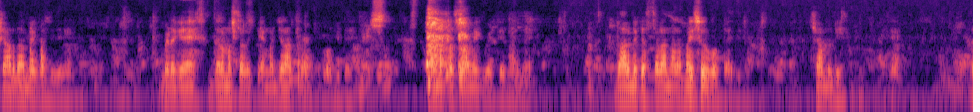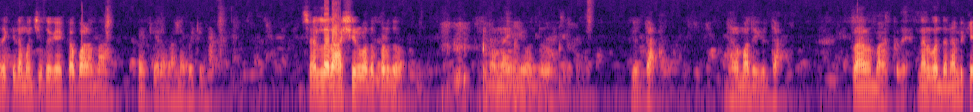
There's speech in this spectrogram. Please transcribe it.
ಶಾರದಾಂಬೆಗೆ ಬಂದಿದ್ದೀನಿ. ಬೆಳಗ್ಗೆ ಧರ್ಮಸ್ಥಳಕ್ಕೆ ಮಂಜುನಾಥ ಹೋಗಿದ್ದೆ. ಅಣ್ಣಪ್ಪ ಸ್ವಾಮಿಗೆ ಭೇಟಿ ಮಾಡಿದೆ. ಧಾರ್ಮಿಕ ಸ್ಥಳ ನಾಳೆ ಮೈಸೂರಿಗೆ ಹೋಗ್ತಾ ಇದ್ದೀನಿ. ಚಾಮುಂಡಿ. ಅದಕ್ಕಿಂತ ಮುಂಚಿತವಾಗಿ ಕಬ್ಬಾಳಮ್ಮ ಕೇರಮ್ಮ ಎಲ್ಲ ಭೇಟಿ ಸೊ ಎಲ್ಲರ ಆಶೀರ್ವಾದ ಪಡೆದು ನನ್ನ ಈ ಒಂದು ಯುದ್ಧ, ಧರ್ಮದ ಯುದ್ಧ ಪ್ರಾರಂಭ ಆಗ್ತದೆ. ನನಗೊಂದು ನಂಬಿಕೆ.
